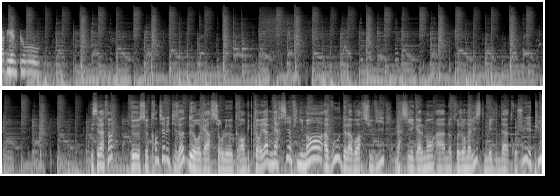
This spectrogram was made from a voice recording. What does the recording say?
À bientôt. Et c'est la fin de ce 30e épisode de Regard sur le Grand Victoria. Merci infiniment à vous de l'avoir suivi. Merci également à notre journaliste Mélinda Trochu et puis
